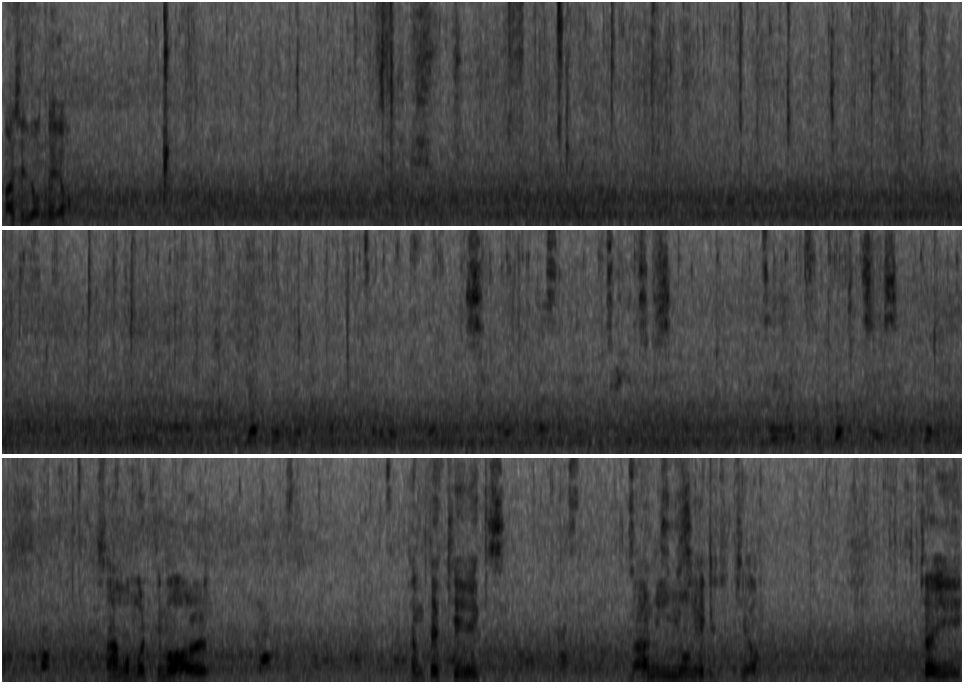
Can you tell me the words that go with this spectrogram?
맛이 좋네요. 약 5분입니다. 차량에서 시루와 과속에 주의하십시오. 제한 속도 70km 구간입니다. 상호 멀티몰 약 3분입니다. 평택킥 많이. 이용해 주십시오. 저희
